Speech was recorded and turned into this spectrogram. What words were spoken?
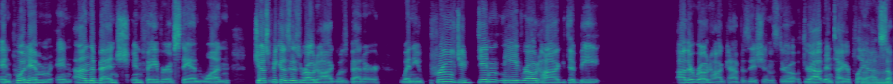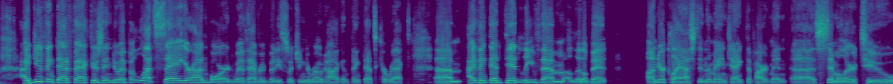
and put him in on the bench in favor of Stand1, just because his Roadhog was better? When you proved you didn't need Roadhog to beat other Roadhog compositions throughout throughout an entire playoff. Mhm. So I do think that factors into it. But let's say you're on board with everybody switching to Roadhog and think that's correct. Um, I think that did leave them a little bit underclassed in the main tank department, uh, similar to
